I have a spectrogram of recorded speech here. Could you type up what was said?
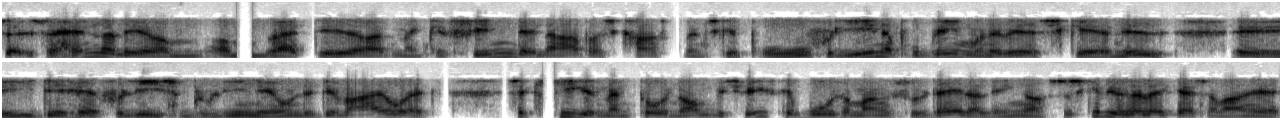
så, så handler det om, om hvad det hedder, at man kan finde den arbejdskraft, man skal bruge. Fordi en af problemerne ved at skære ned øh, i det her forlig, som du lige nævnte, det var jo, at så kiggede man på, at hvis vi ikke skal bruge så mange soldater længere, så skal vi jo heller ikke have så mange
